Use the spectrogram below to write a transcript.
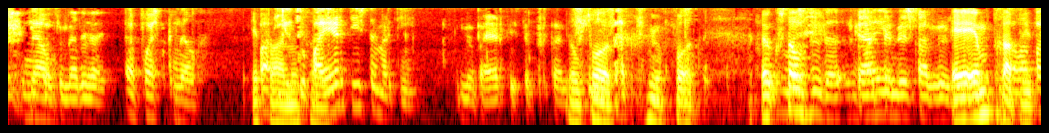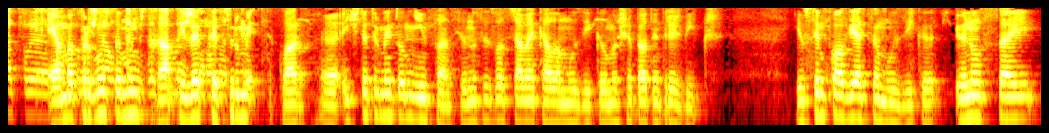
Não, ideia. aposto que não. Epá, Pá, e não o teu pai é artista, Martim. O meu pai é artista, portanto. Ele pode, ele pode. Duda, vai- da vida. É, é muito rápido. tua- é uma pergunta muito rápida que atormenta. Claro, eh, isto atormentou a minha infância. Não sei se vocês sabem aquela música, O meu chapéu tem três bicos. Eu sempre que ouvi essa música, eu não sei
